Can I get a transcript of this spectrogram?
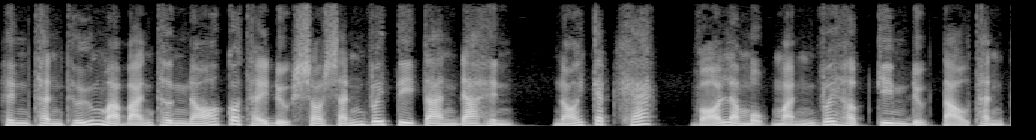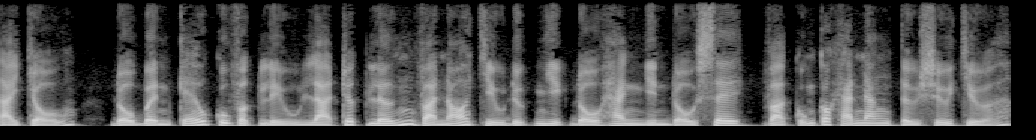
Hình thành thứ mà bản thân nó có thể được so sánh với titan đa hình, nói cách khác, vỏ là một mảnh với hợp kim được tạo thành tại chỗ, độ bền kéo của vật liệu là rất lớn và nó chịu được nhiệt độ hàng nghìn độ C và cũng có khả năng tự sửa chữa.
